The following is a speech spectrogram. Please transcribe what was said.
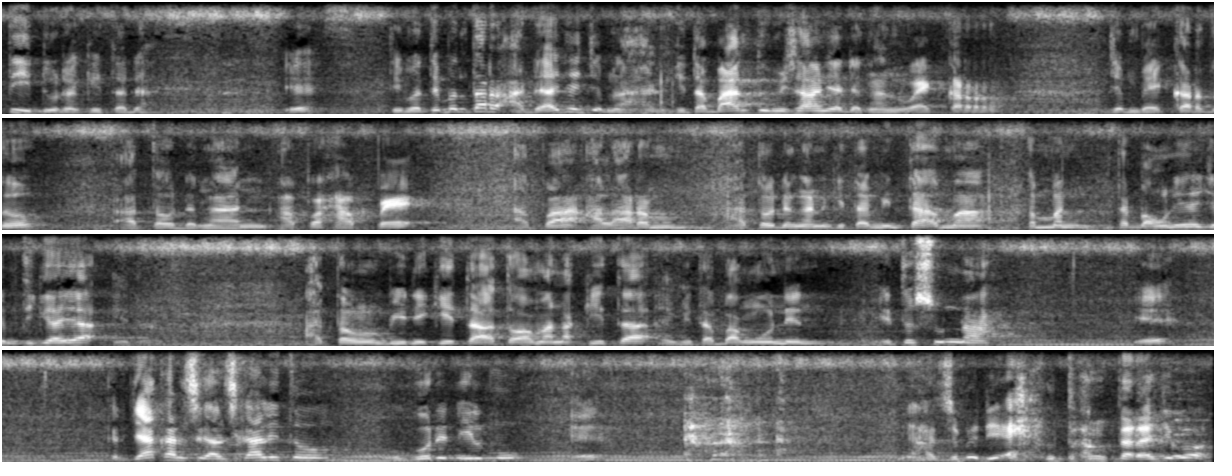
Tidur kita dah. Ya. Tiba-tiba ntar ada aja jam nah kita bantu misalnya dengan waker jam beker tuh atau dengan apa HP apa alarm atau dengan kita minta sama teman kita bangunin jam 3 ya gitu atau bini kita atau sama anak kita ya kita bangunin itu sunnah ya kerjakan sekali-sekali tuh ugurin ilmu ya Ya, di empang ntar aja gua.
